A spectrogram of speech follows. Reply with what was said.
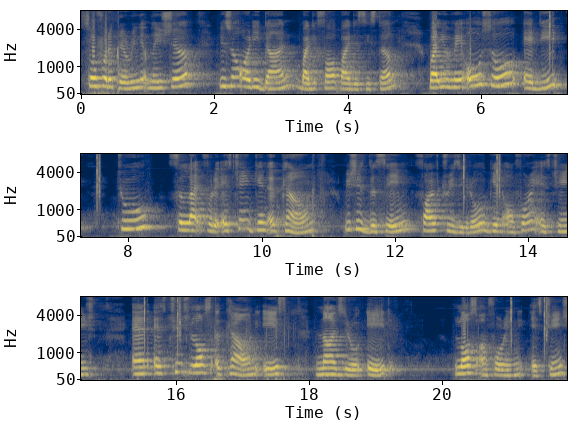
So for the Ringgit Malaysia, this one already done by default by the system. but you may also edit to select for the exchange gain account which is the same 530 gain on foreign exchange and exchange loss account is 908 loss on foreign exchange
